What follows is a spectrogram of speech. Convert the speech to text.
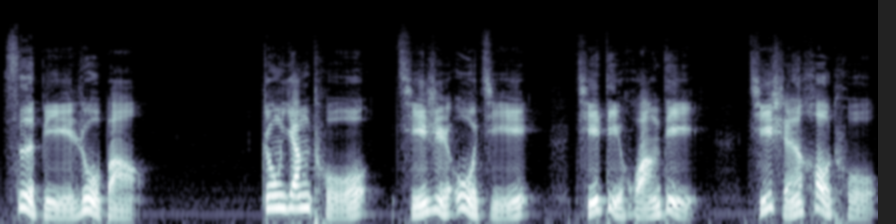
四比入保。中央土，其日戊己，其地黄帝，其神后土，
